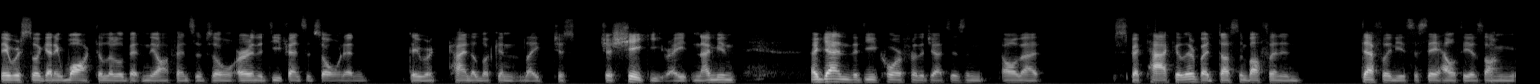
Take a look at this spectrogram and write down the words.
they were still getting walked a little bit in the offensive zone or in the defensive zone, and they were kind of looking like just just shaky, right? And I mean, again, the decor for the Jets isn't all that spectacular, but Dustin Byfuglien definitely needs to stay healthy as long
